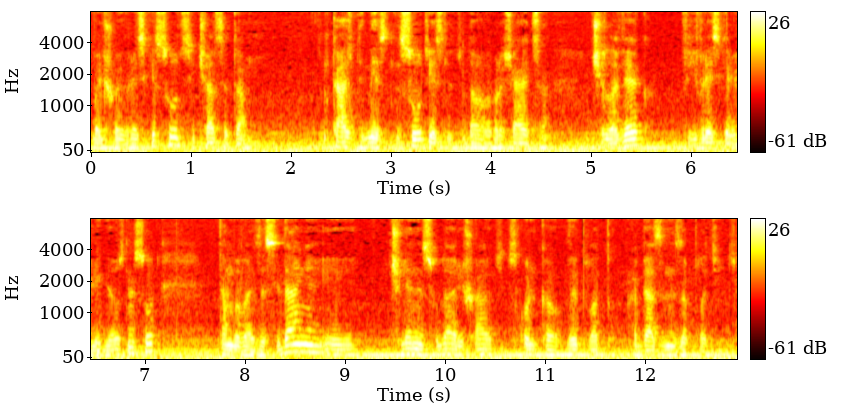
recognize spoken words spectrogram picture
Большой еврейский суд, сейчас это каждый местный суд, если туда обращается человек в еврейский религиозный суд, там бывает заседание, и члены суда решают, сколько выплат обязаны заплатить.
